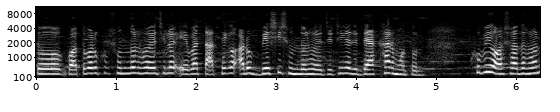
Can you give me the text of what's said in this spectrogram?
তো গতবার খুব সুন্দর হয়েছিল এবার তার থেকেও আরও বেশি সুন্দর হয়েছে ঠিক আছে দেখার মতন। খুবই অসাধারণ।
